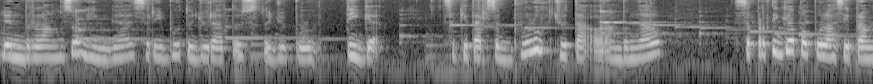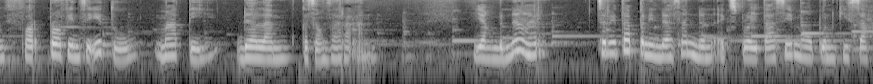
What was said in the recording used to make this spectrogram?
dan berlangsung hingga 1773. Sekitar 10 juta orang Bengal, sepertiga populasi provinsi itu mati dalam kesengsaraan. Yang benar, cerita penindasan dan eksploitasi maupun kisah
